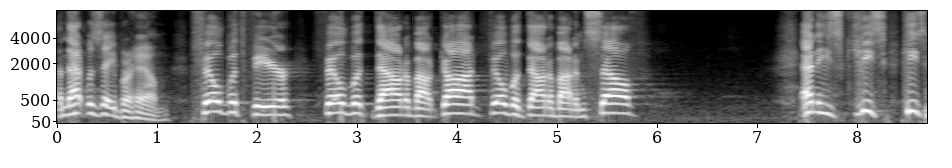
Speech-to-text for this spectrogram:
And that was Abraham, filled with fear, filled with doubt about God, filled with doubt about himself. And he's, he's, he's,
